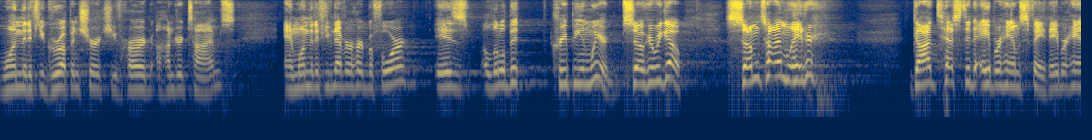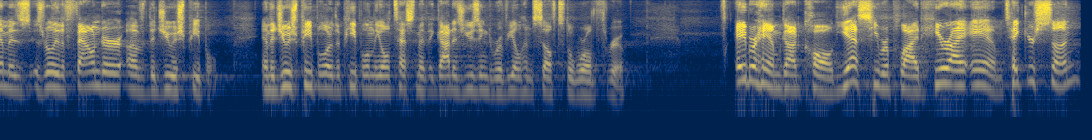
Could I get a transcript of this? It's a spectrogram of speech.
one that if you grew up in church, you've heard a hundred times, and one that if you've never heard before is a little bit creepy and weird. So here we go. Sometime later, God tested Abraham's faith. Abraham is, is really the founder of the Jewish people. And the Jewish people are the people in the Old Testament that God is using to reveal himself to the world through. Abraham, God called. Yes, he replied, Here I am. Take your son,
